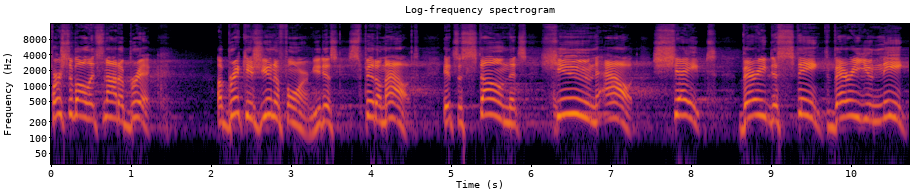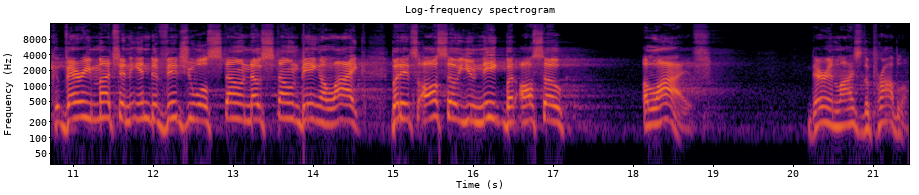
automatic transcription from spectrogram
First of all, it's not a brick. A brick is uniform, you just spit them out. It's a stone that's hewn out, shaped, very distinct, very unique, very much an individual stone, no stone being alike, but it's also unique, but also alive. Therein lies the problem.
